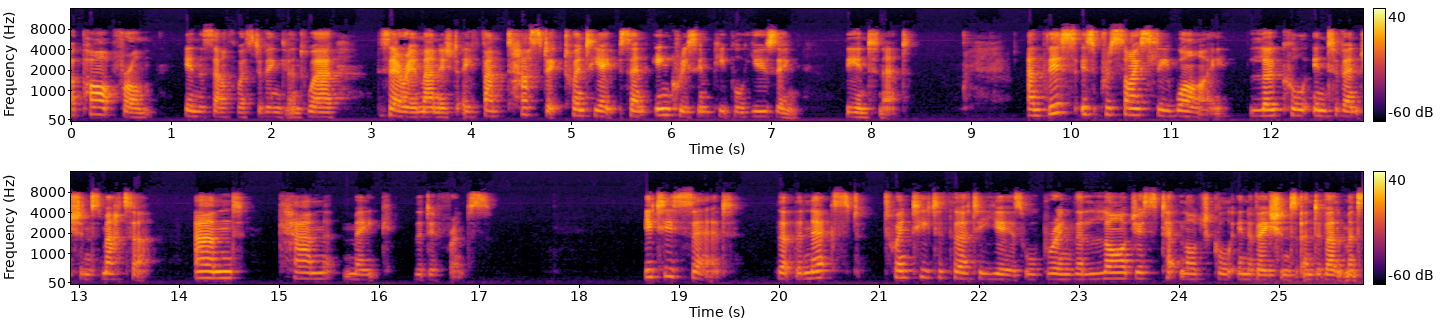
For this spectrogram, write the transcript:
apart from in the southwest of England, where this area managed a fantastic 28% increase in people using the internet. And this is precisely why local interventions matter and can make the difference. It is said that the next 20 to 30 years will bring the largest technological innovations and developments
